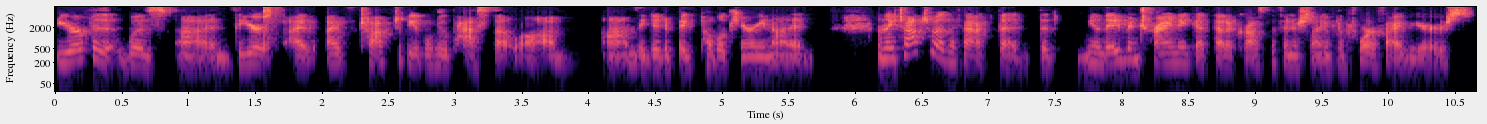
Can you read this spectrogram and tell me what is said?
Europe was uh, the Europe. I, have talked to people who passed that law. Um, they did a big public hearing on it, and they talked about the fact that that you know they'd been trying to get that across the finish line for four or five years,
